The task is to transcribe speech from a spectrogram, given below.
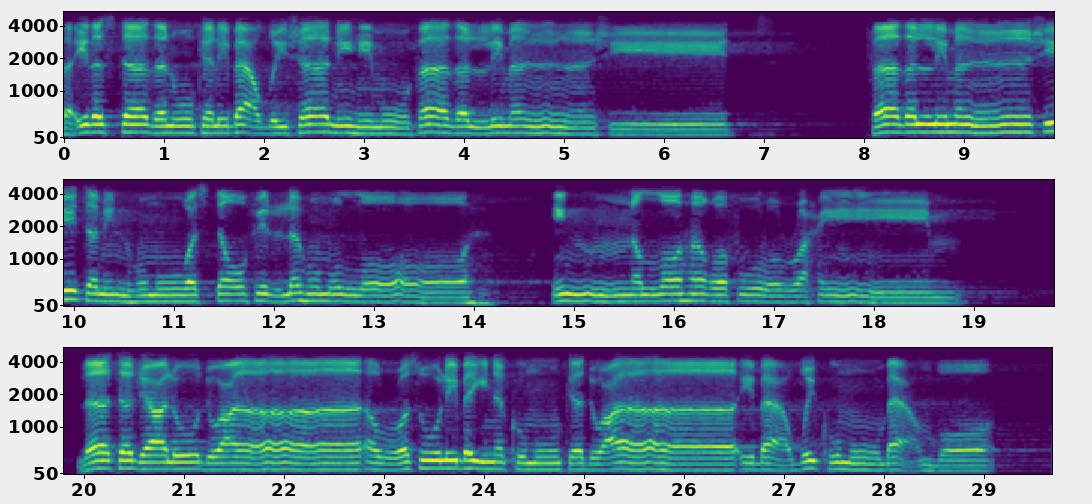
فإذا استاذنوك لبعض شانهم فاذا لمن شئت فاذا لمن شئت منهم واستغفر لهم الله إن الله غفور رحيم. لا تجعلوا دعاء الرسول بينكم كدعاء بعضكم بعضا.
